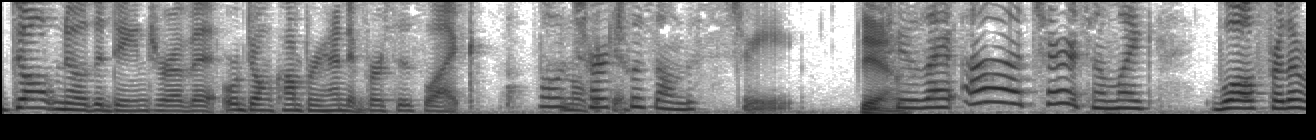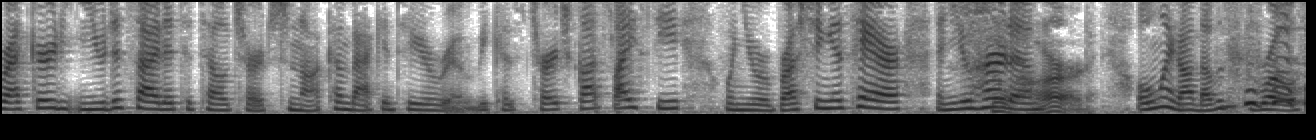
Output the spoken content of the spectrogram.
don't know the danger of it or don't comprehend it versus like Well, church was on the street. yeah, She was like, "Ah, church," and I'm like, Well, for the record, you decided to tell Church to not come back into your room because Church got feisty when you were brushing his hair and you heard So him. hard. Oh my god, that was gross,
